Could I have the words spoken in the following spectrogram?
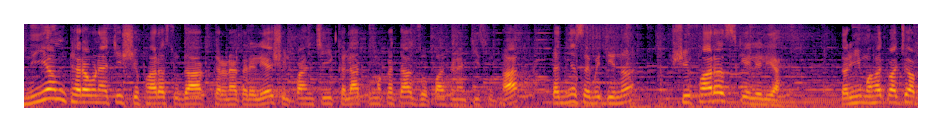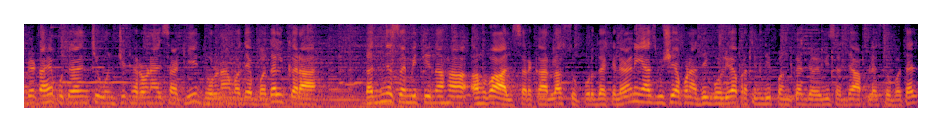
नियम ठरवण्याची शिफारस सुद्धा करण्यात आलेली आहे. शिल्पांची कलात्मकता जोपासण्याची सुद्धा तज्ज्ञ समितीनं शिफारस केलेली आहे. तर ही महत्वाची अपडेट आहे. पुतळ्यांची उंची ठरवण्यासाठी धोरणामध्ये बदल करा तज्ज्ञ समितीनं हा अहवाल सरकारला सुपूर्द केला आणि याचविषयी आपण अधिक बोलूया. प्रतिनिधी पंकज दळवी सध्या आपल्यासोबत आहेत.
